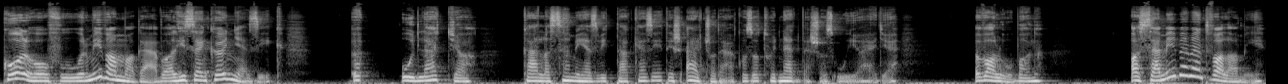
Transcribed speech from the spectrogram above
Kolhoff úr, mi van magával, hiszen könnyezik? Úgy látja? Karl a szeméhez vitte a kezét, és elcsodálkozott, hogy nedves az ujja hegye. Valóban. A szemébe ment valami?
